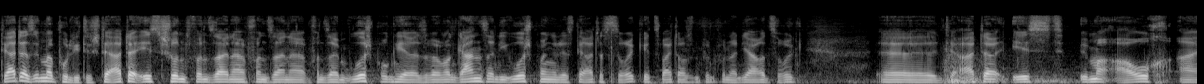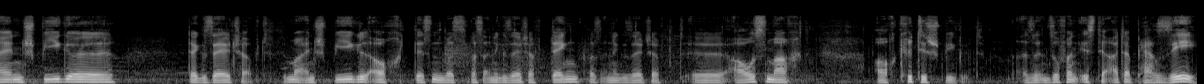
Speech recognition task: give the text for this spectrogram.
Theater ist immer politisch. Theater ist schon von, seiner, von, seiner, von seinem Ursprung her, also wenn man ganz an die Ursprünge des Theaters zurückgeht, 2500 Jahre zurück, äh, Theater ist immer auch ein Spiegel der Gesellschaft. Immer ein Spiegel auch dessen, was, was eine Gesellschaft denkt, was eine Gesellschaft äh, ausmacht, auch kritisch spiegelt. Also insofern ist Theater per se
